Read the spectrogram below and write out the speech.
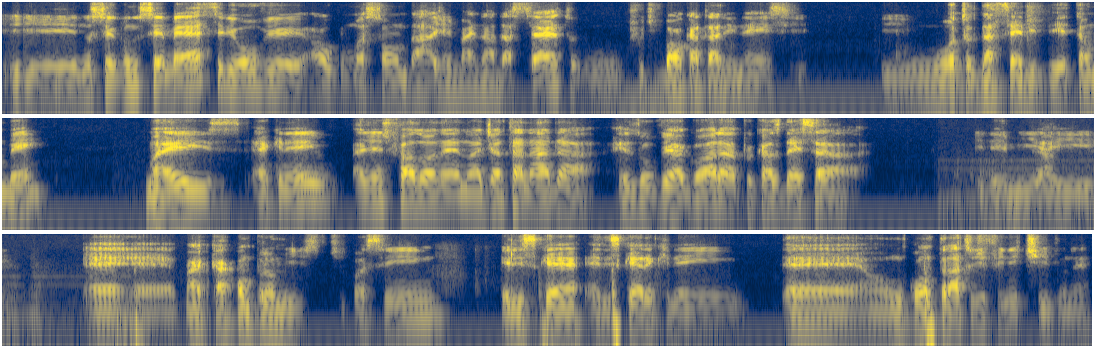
E no segundo semestre houve alguma sondagem, mas nada certo, no futebol catarinense e um outro da Série D também. Mas é que nem a gente falou, né? Não adianta nada resolver agora por causa dessa epidemia aí, é, marcar compromisso, tipo assim. Eles, quer, eles querem que nem é, um contrato definitivo, né?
